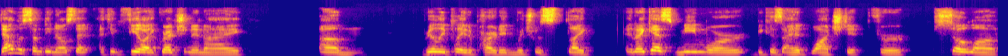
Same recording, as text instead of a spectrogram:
that was something else that I think feel like Gretchen and I um really played a part in, which was like, and I guess me more because I had watched it for so long,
